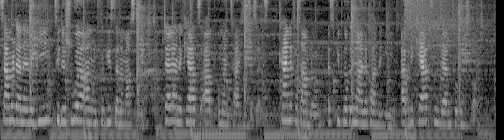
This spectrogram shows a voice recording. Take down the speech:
Sammel deine Energie, zieh dir Schuhe an und vergiss deine Maske nicht. Stelle eine Kerze ab, um ein Zeichen zu setzen. Keine Versammlung, es gibt noch immer eine Pandemie, aber die Kerzen werden für uns leuchten.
